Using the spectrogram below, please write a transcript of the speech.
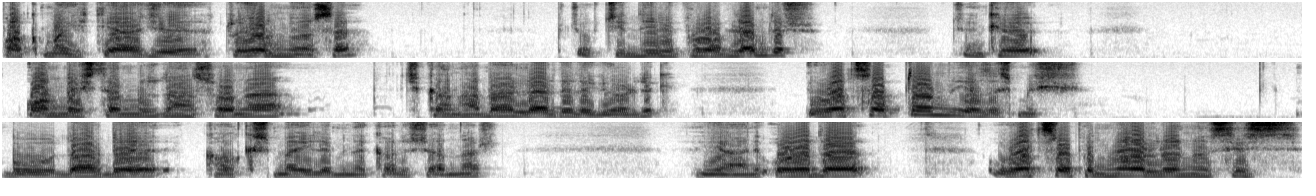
bakma ihtiyacı duyulmuyorsa bu çok ciddi bir problemdir. Çünkü 15 Temmuz'dan sonra çıkan haberlerde de gördük. WhatsApp'tan yazışmış bu darbe kalkışma eylemine karışanlar. Yani orada WhatsApp'ın varlığını siz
